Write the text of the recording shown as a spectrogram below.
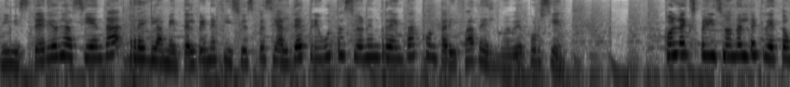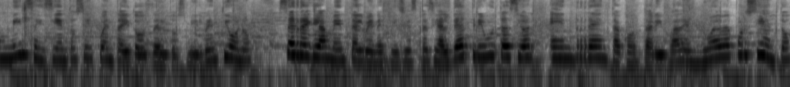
Ministerio de Hacienda reglamenta el beneficio especial de tributación en renta con tarifa del 9%. Con la expedición del decreto 1652 del 2021, se reglamenta el beneficio especial de tributación en renta con tarifa del 9%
